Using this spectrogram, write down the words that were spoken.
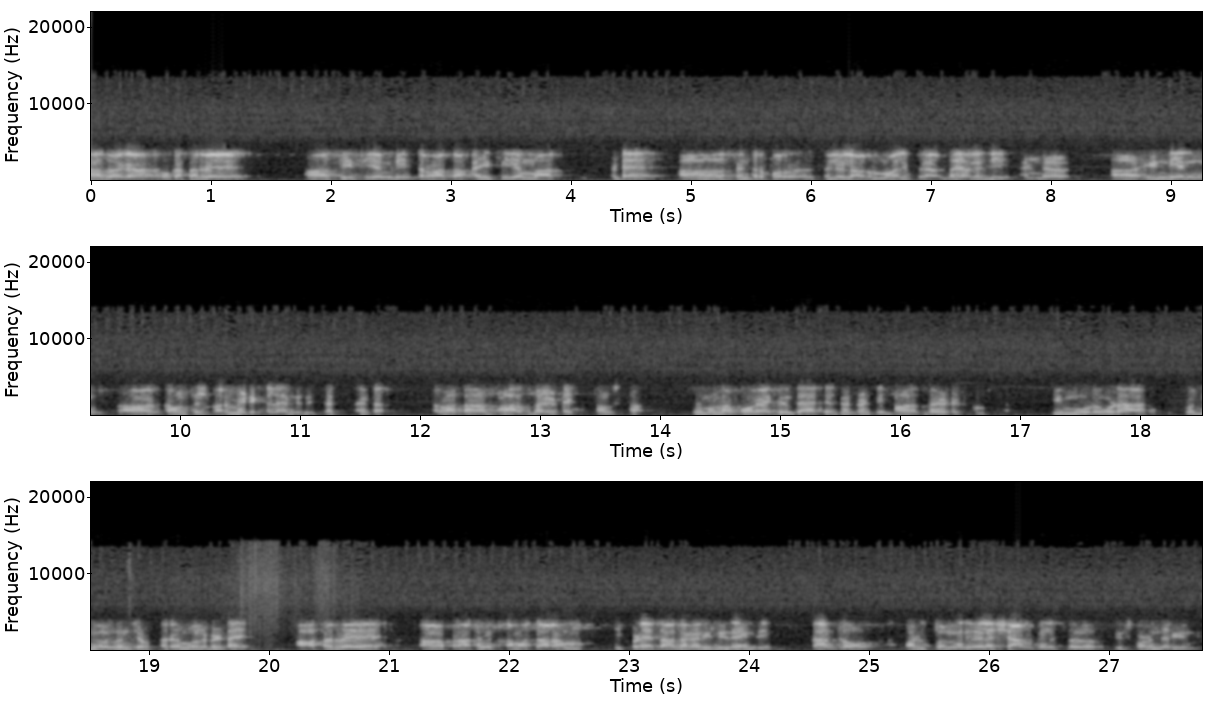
తాజాగా ఒక సర్వే సిసిఎంబి తర్వాత ఐసిఎంఆర్ అంటే centre for cellular molecular biology and Indian council for medical and research centre తర్వాత భారత్ బయోటెక్ సంస్థ. మొన్న కోవాక్సిన్ తయారు చేసినటువంటి భారత్ బయోటెక్ సంస్థ. ఈ మూడు కూడా కొద్ది రోజుల నుంచి ఒక సర్వే మొదలు పెట్టాయి ఆ సర్వే ప్రాథమిక సమాచారం ఇప్పుడే తాజాగా రిలీజ్ అయింది. దాంట్లో వాళ్ళు తొమ్మిది వేల శాంపిల్స్ తీసుకోవడం జరిగింది.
